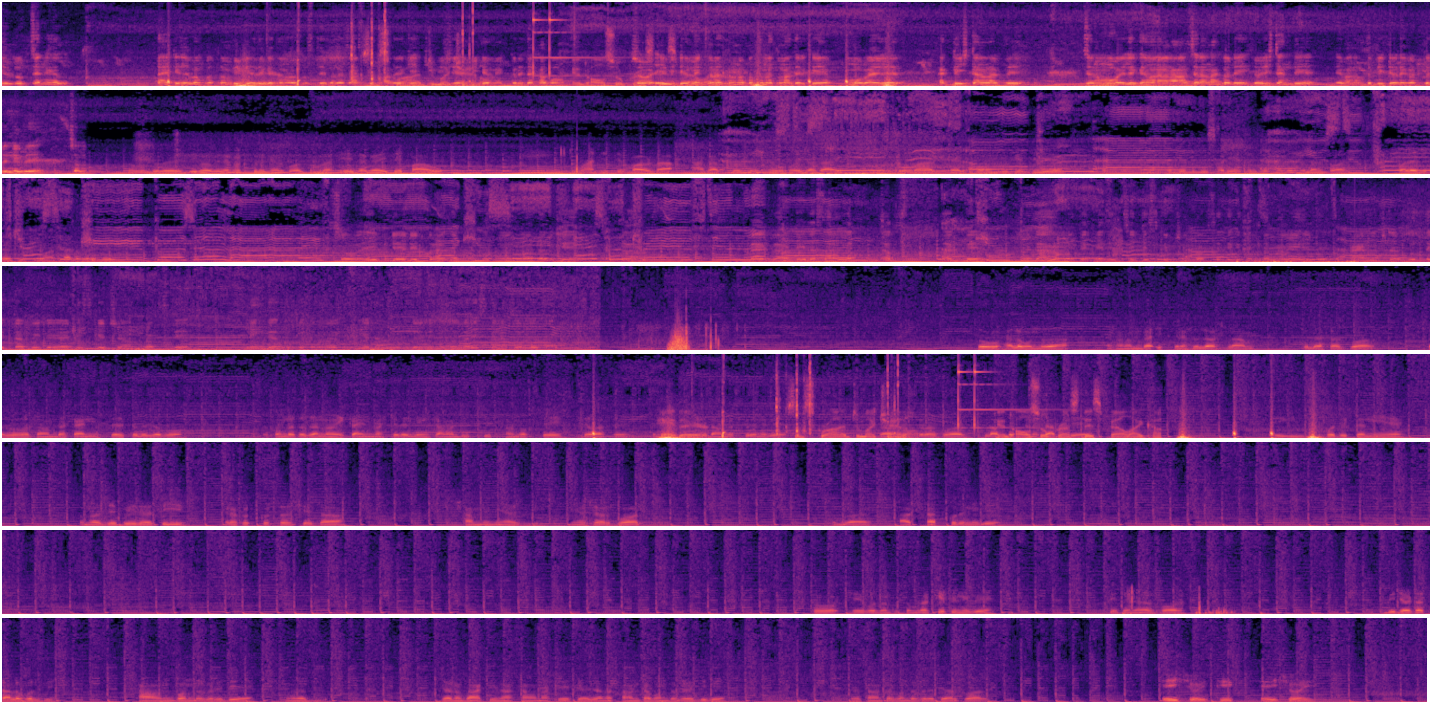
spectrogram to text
YouTube channel title এবং প্রথম video দেখে তোমরা বুঝতে পেরেছ আজকে তোমাদেরকে একটি বিষয়ের ভিডিও মেক করে দেখাবো। তো এই ভিডিও মেক করার জন্য প্রথমে তোমাদেরকে মোবাইলের একটা স্ট্যান্ড লাগবে। যেন মোবাইলে ক্যামেরা নাড়াচাড়া না করে তো স্ট্যান্ড দিয়ে এবং তো ভিডিও রেকর্ড করে নিবে। চলো। বন্ধুরা এইভাবে রেকর্ড করে নেওয়ার পর তোমরা এই জায়গায় যে পাও মাটিতে পাওটা আঘাত করবে তো ওই জায়গায় তোমার এক বন্ধুকে দিয়ে সমস্ত বস্তু সরিয়ে ফেলতে হবে ফেলার পর পরের ভিডিওটি তোমার চালু করে দেবে তো এই ভিডিও এডিট করার জন্য প্রথমে তোমাদেরকে ব্যাকগ্রাউন্ড ইরেজার লাগবে এটা আমি দেখে দিচ্ছি ডিসক্রিপশন বক্সে থেকে তোমরা নামিয়ে নিবে নাইন মাস্টার প্রত্যেকটা ভিডিও ডিসক্রিপশন বক্সে লিঙ্ক দেওয়া থাকবে তোমরা ওইখান থেকে ডাউনলোড করে নিতে তোমরা স্ক্রিনে চলে যাও তো হ্যালো বন্ধুরা এখন আমরা স্ক্রিনে চলে আসলাম। চলে আসার পর সর্বপ্রথম আমরা কাইন মাস্টারে চলে যাব। তো তোমরা তো জানোই কাইন মাস্টারের লিঙ্ক আমার ডিসক্রিপশন বক্সে দেওয়া আছে। ডাউনলোড করে নেবে। Subscribe to my download channel করার পর plus and option-এ also চাপ press দিয়ে this bell icon. এই প্রজেক্টটা নিয়ে তোমরা যে ভিডিওটি রেকর্ড করতে সেটা সামনে নিয়ে আসবে। নিয়ে আসার পর তোমরা আর স্টার্ট করে নিবে। তো এই পর্যন্ত তোমরা কেটে নিবে। কেটে নেওয়ার পর ভিডিওটা চালু করবে। সাউন্ড বন্ধ করে দিয়ে তোমরা যেন বাকি না সাউন্ড আছে সে যেন সাউন্ডটা বন্ধ করে দিবে। সাউন্ডটা বন্ধ করে দেওয়ার পর এই সই ঠিক এই সই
